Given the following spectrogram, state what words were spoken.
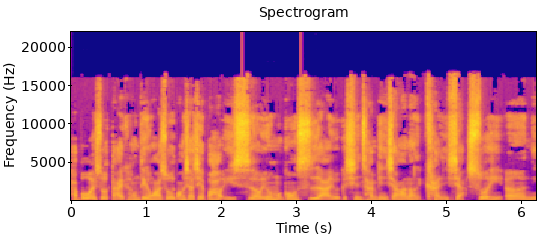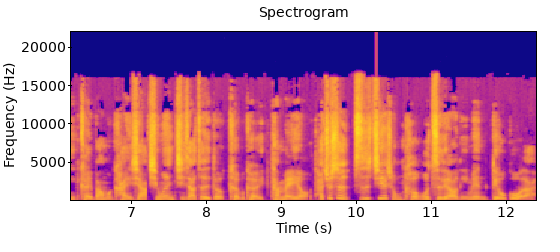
他不会说打一通电话说王小姐不好意思哦，因为我们公司啊有一个新产品想要让你看一下，所以呃你可以帮我们看一下，请问你寄到这里的可不可以？他没有，他就是直接从客户资料里面丢过来，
